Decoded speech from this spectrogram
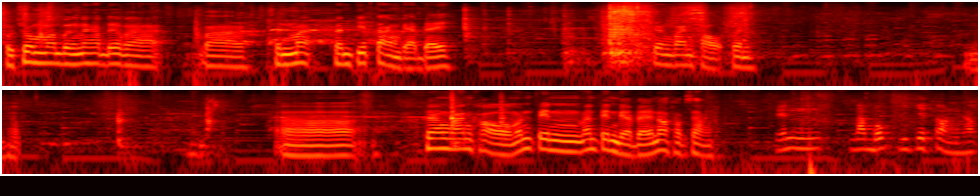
ผู้ชมมาเบิ่งนะครับเด้อว่าว่าเพิ่นมาเพิ่นติดตั้งแบบใดเครื่องบ้านเขาเพิ่นนะครับอ่าเครื่องบ้านเขามันเป็นมันเป็นแบบใดเนาะครับสั่งเป็นระบบดิจิตอลครับ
